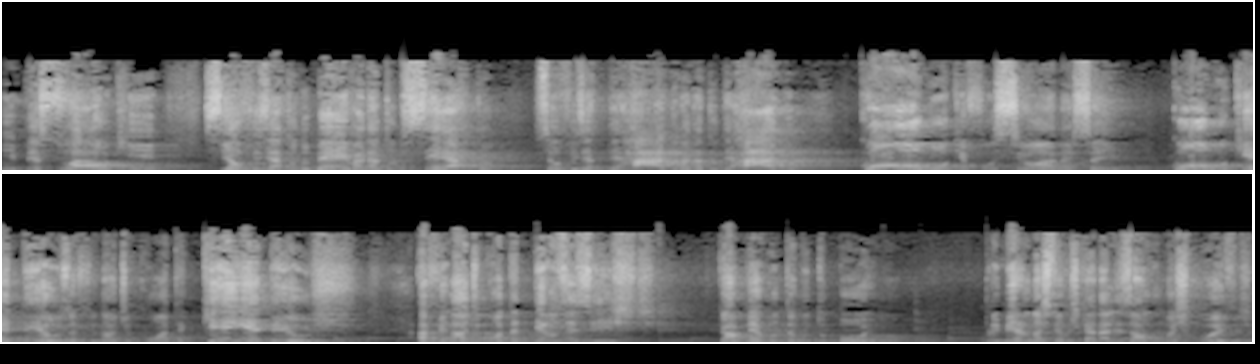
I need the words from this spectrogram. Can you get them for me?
impessoal que se eu fizer tudo bem, vai dar tudo certo. Se eu fizer tudo errado, vai dar tudo errado. Como que funciona isso aí? Como que é Deus, afinal de contas? Quem é Deus? Afinal de contas, Deus existe? Que é uma pergunta muito boa, irmão. Primeiro nós temos que analisar algumas coisas.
